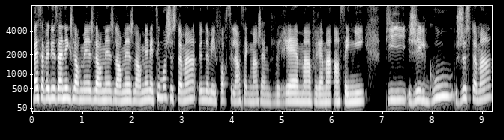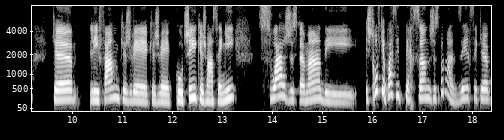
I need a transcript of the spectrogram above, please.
Ben, ça fait des années que je le remets, je le remets, je le remets, je le remets. Mais tu sais, moi, justement, une de mes forces, c'est l'enseignement. J'aime vraiment, vraiment enseigner. Puis j'ai le goût, justement, que les femmes que je vais, que je vais coacher, que je vais enseigner, soient justement des, je trouve qu'il n'y a pas assez de personnes, je ne sais pas comment le dire, c'est qu'il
